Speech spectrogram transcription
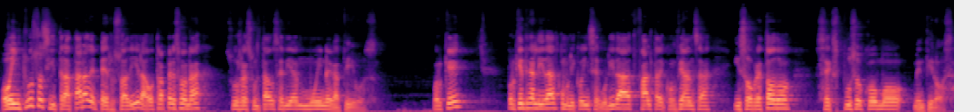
o incluso si tratara de persuadir a otra persona, sus resultados serían muy negativos. ¿Por qué? Porque en realidad comunicó inseguridad, falta de confianza y sobre todo se expuso como mentirosa.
